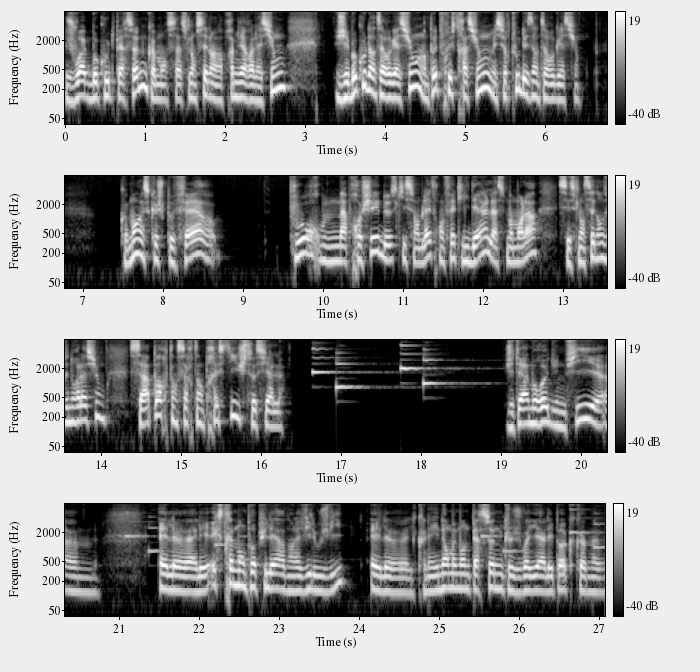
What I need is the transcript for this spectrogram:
Je vois que beaucoup de personnes commencent à se lancer dans leur première relation. J'ai beaucoup d'interrogations, un peu de frustration, mais surtout des interrogations. Comment est-ce que je peux faire pour m'approcher de ce qui semble être en fait l'idéal à ce moment-là, c'est se lancer dans une relation. Ça apporte un certain prestige social. J'étais amoureux d'une fille, euh, euh, elle, est extrêmement populaire dans la ville où je vis. Euh, elle, connaît énormément de personnes que je voyais à l'époque comme euh,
